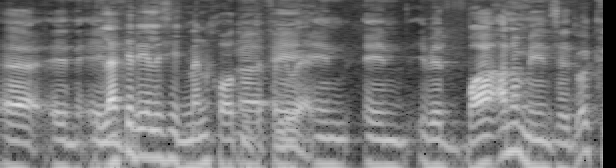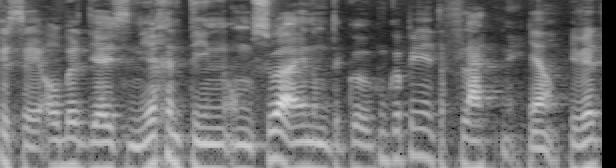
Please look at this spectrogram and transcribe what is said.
uh en Die en lekker deel is jy het min gehad om te Uh, verloor. en, en en jy weet baie ander mense het ook gesê Albert jy's 19 om so eiendom te koop. Kom koop jy net 'n flat nie. Ja. Jy weet,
